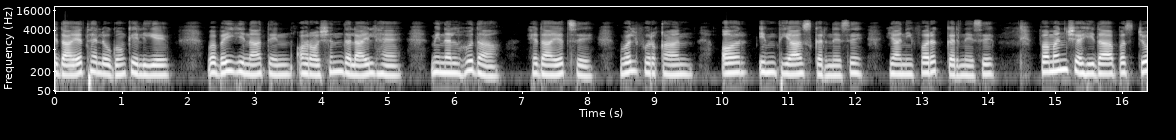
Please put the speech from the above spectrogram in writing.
ہدایت ہے لوگوں کے لیے۔ وبینات اور روشن دلائل ہیں من الہدا ہدایت سے، والفرقان اور امتیاز کرنے سے یعنی فرق کرنے سے۔ فمن شہیدہ، پس جو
